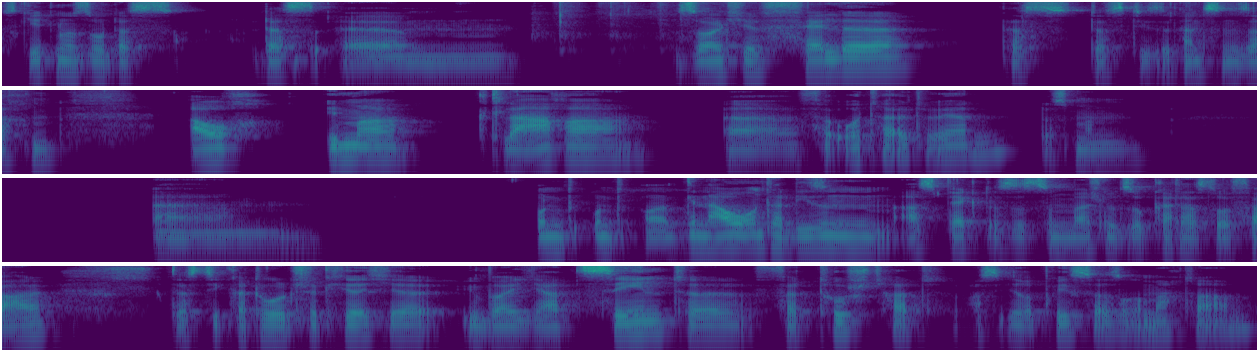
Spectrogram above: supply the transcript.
Es geht nur so, dass, dass ähm, solche Fälle, dass, dass diese ganzen Sachen auch immer klarer äh, verurteilt werden, dass man ähm, und, und genau unter diesem Aspekt ist es zum Beispiel so katastrophal, dass die katholische Kirche über Jahrzehnte vertuscht hat, was ihre Priester so gemacht haben.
